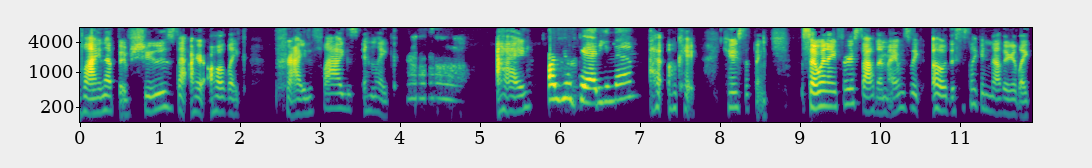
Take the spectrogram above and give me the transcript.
lineup of shoes that are all like pride flags and like I Are you getting them? I, okay, here's the thing. So when I first saw them, I was like, "Oh, this is like another like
